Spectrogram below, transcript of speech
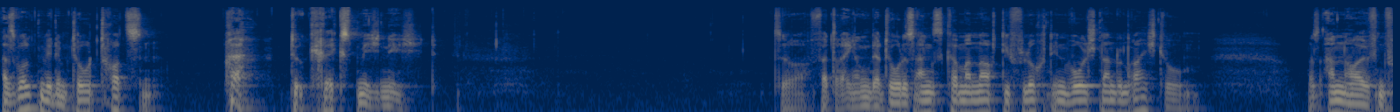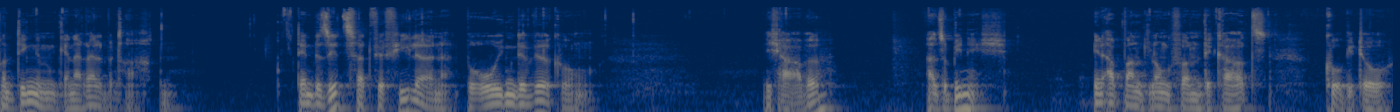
Als wollten wir dem Tod trotzen. Ha, du kriegst mich nicht. Zur Verdrängung der Todesangst kann man noch die Flucht in Wohlstand und Reichtum, das Anhäufen von Dingen generell betrachten. Denn Besitz hat für viele eine beruhigende Wirkung. Ich habe, also bin ich. In Abwandlung von Descartes cogito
